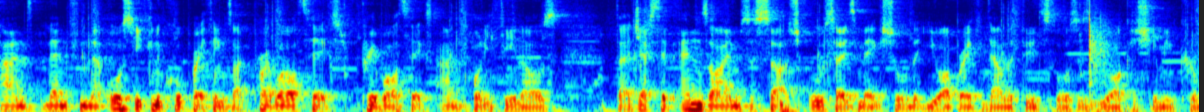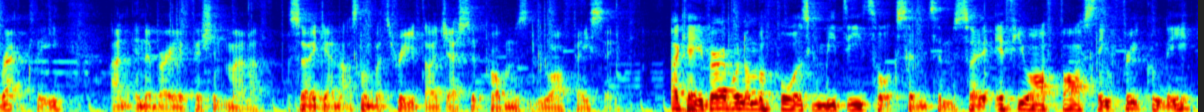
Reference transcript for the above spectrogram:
And then from there, also you can incorporate things like probiotics, prebiotics, and polyphenols digestive enzymes as such also to make sure that you are breaking down the food sources that you are consuming correctly and in a very efficient manner. So again, that's number three, digestive problems that you are facing. Okay, variable number four is going to be detox symptoms. So if you are fasting frequently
